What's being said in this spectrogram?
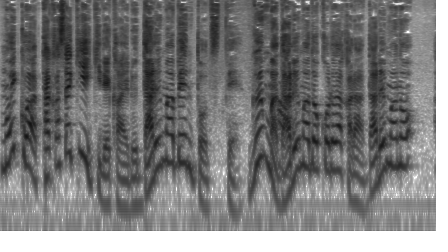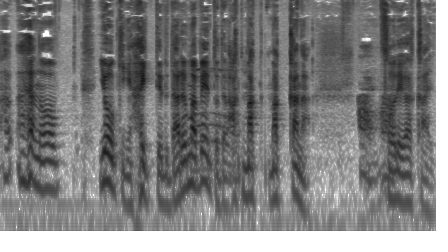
もう一個は高崎駅で買えるだるま弁当っつって、群馬だるまどころだから、だるまの、ああの、容器に入ってるだるま弁当ってあ真っ真っ赤な、それが買える。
